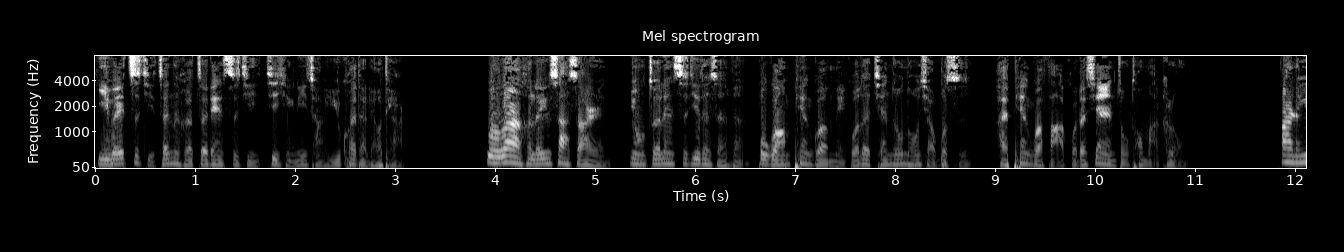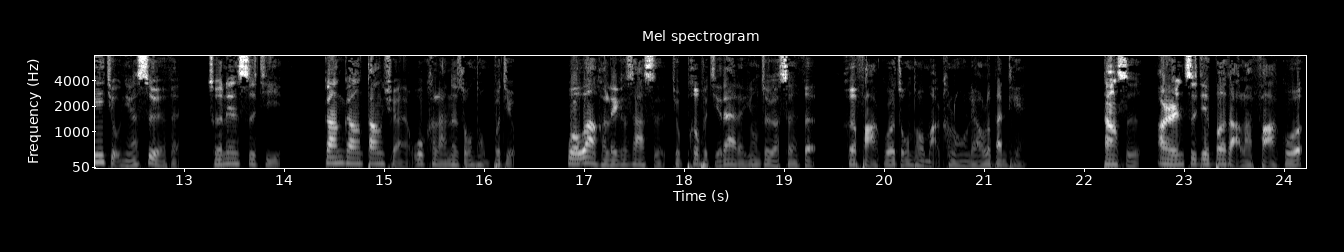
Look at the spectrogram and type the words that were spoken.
以为自己真的和泽连斯基进行了一场愉快的聊天沃万和雷克萨斯二人用泽连斯基的身份，不光骗过美国的前总统小布什，还骗过法国的现任总统马克龙。二零一九年四月份，泽连斯基刚刚当选乌克兰的总统不久，沃万和雷克萨斯就迫不及待的用这个身份和法国总统马克龙聊了半天。当时，二人直接拨打了法国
